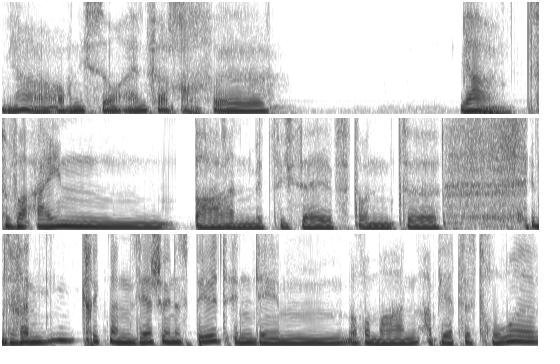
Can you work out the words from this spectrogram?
ja auch nicht so einfach. Äh, ja, mhm. zu vereinbaren mit sich selbst. Und äh, insofern kriegt man ein sehr schönes Bild in dem Roman Ab jetzt ist Ruhe,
